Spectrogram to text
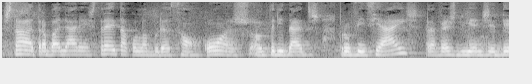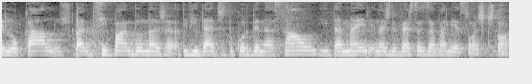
está a trabalhar em estreita colaboração com as autoridades provinciais, através do INGD local, participando nas atividades de coordenação e também nas diversas avaliações que estão a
